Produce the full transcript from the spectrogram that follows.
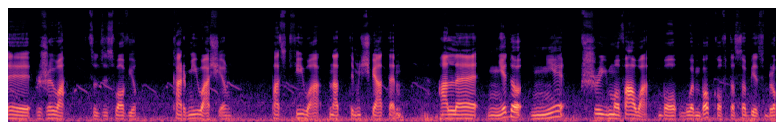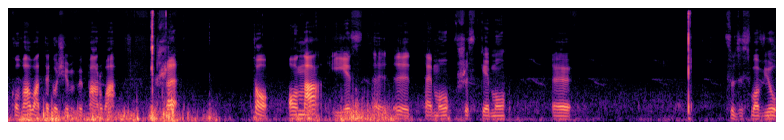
y, żyła w cudzysłowie, karmiła się, pastwiła nad tym światem, ale nie, do, nie przyjmowała, bo głęboko w to sobie zblokowała, tego się wyparła, że to ona jest y, y, temu wszystkiemu y, w cudzysłowie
